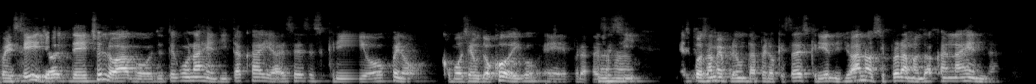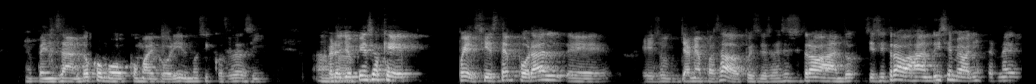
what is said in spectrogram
Pues sí, yo de hecho lo hago. Yo tengo una agendita acá y a veces escribo, bueno, como pseudocódigo, eh, pero a veces sí. Mi esposa me pregunta, ¿pero qué estás escribiendo? Y yo, ah, no, estoy programando acá en la agenda pensando como, como algoritmos y cosas así. Pero yo pienso que, pues, si es temporal, eh, eso ya me ha pasado. Pues, a veces estoy trabajando, si estoy trabajando y se me va el internet,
